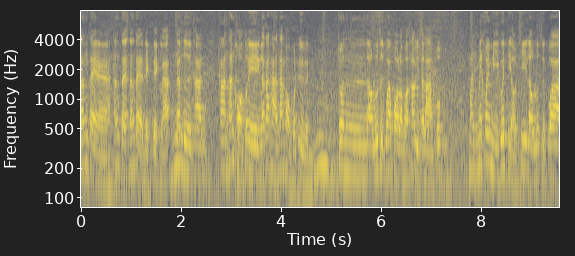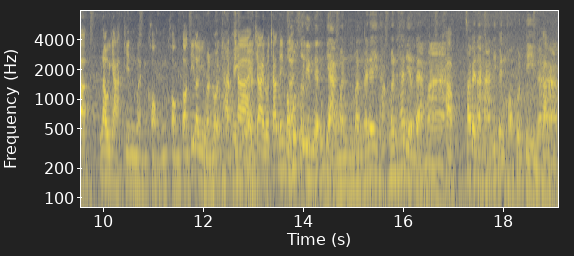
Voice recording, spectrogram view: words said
ตั้งแต่ตั้งแต่ตั้งแต่เด็กๆแล้วอืมก็คือทานทานทั้งของตัวเองแล้วก็ทานทั้งของคนอื่นอืมจนเรารู้สึกว่าพอเรามาเข้าอิสลามปุ๊บ มันไม่ค่อยมีก๋วยเตี๋ยวที่เรารู้สึกว่าเราอยากกินเหมือนของของตอนที่เราอยู่มันรสชาติไม่เหใช่มือนใช่รสชาติไม่เหขอมืงอนมุสลิมเนี่ยทุกอย่างมันมันไม่ได้ทำมันแค่เรียนแบบมา ครับถ้าเป็นอาหารที่เป็นของคนจีนนะครัฮะบ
